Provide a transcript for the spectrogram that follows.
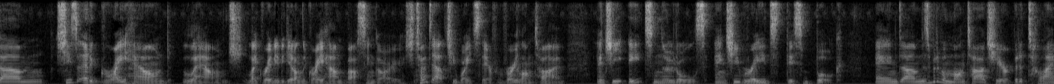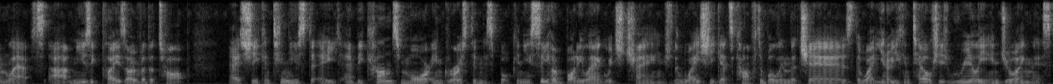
um, she's at a Greyhound lounge, like ready to get on the Greyhound bus and go. She turns out she waits there for a very long time, and she eats noodles and she reads this book. And um, there's a bit of a montage here, a bit of time lapse. Uh, music plays over the top as she continues to eat and becomes more engrossed in this book. And you see her body language change, the way she gets comfortable in the chairs, the way, you know, you can tell she's really enjoying this.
